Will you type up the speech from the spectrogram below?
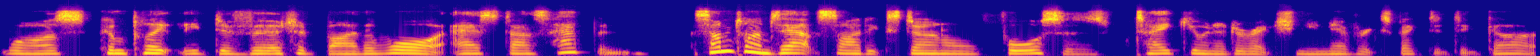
was completely diverted by the war, as does happen sometimes outside external forces take you in a direction you never expected to go.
